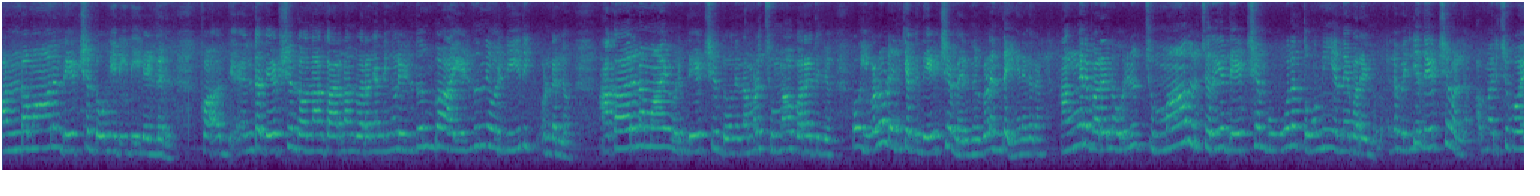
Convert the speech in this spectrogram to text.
കണ്ടമാനം ദേഷ്യം തോന്നിയ രീതിയിൽ എഴുതരുത്. എന്താ ദേഷ്യം തോന്നാൻ കാരണം എന്ന് പറഞ്ഞാൽ നിങ്ങൾ എഴുതുമ്പോൾ ആ എഴുതുന്ന ഒരു രീതി ഉണ്ടല്ലോ. അകാരണമായ ഒരു ദേഷ്യം തോന്നി. നമ്മൾ ചുമ്മാ പറയത്തില്ല ഓ ഇവളോട് എനിക്കൊക്കെ ദേഷ്യം വരുന്നു. ഇവളെന്താ ഇങ്ങനെയൊക്കെ കാണി-" അങ്ങനെ പറയുന്ന ഒരു ചുമ്മാതൊരു ചെറിയ ദേഷ്യം പോലെ തോന്നി എന്നേ പറയുന്നുള്ളൂ. അല്ല വലിയ ദേഷ്യമല്ല. മരിച്ചുപോയ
